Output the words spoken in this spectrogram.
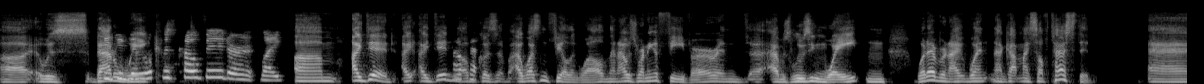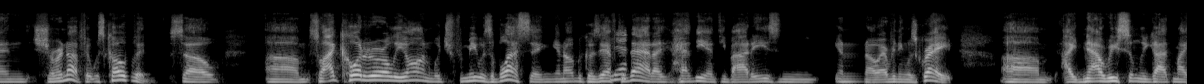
Uh, it was about Did a week. know it was COVID or like? Um, I did. I, I did know Okay. because I wasn't feeling well. And then I was running a fever and uh, I was losing weight and whatever. And I went and I got myself tested. And sure enough, it was COVID. So, um, so I caught it early on, which for me was a blessing, you know, because after Yeah. that I had the antibodies and, you know, everything was great. Um, I now recently got my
